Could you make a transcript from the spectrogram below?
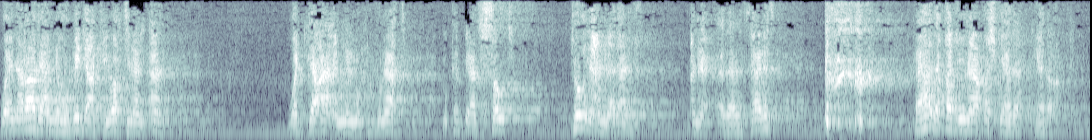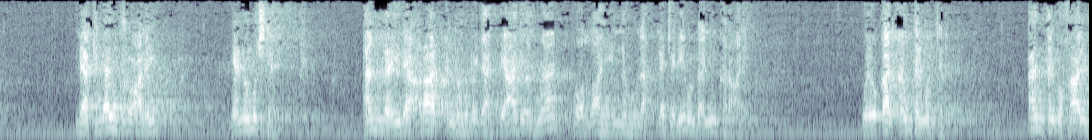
وإن أراد أنه بدعة في وقتنا الآن وادعى أن الميكروفونات مكبرات الصوت تغني عن الأذان عن الأذان الثالث فهذا قد يناقش في هذا في هذا الأمر لكن لا ينكر عليه لأنه مجتهد. أما إذا أراد أنه بدعة في عهد عثمان فوالله إنه لجدير بأن ينكر عليه. ويقال أنت المبتدع أنت المخالف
